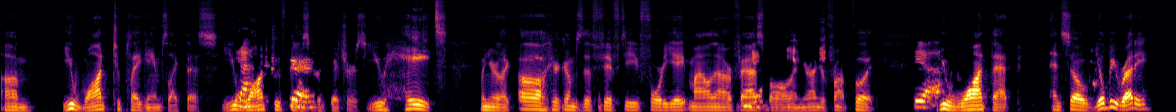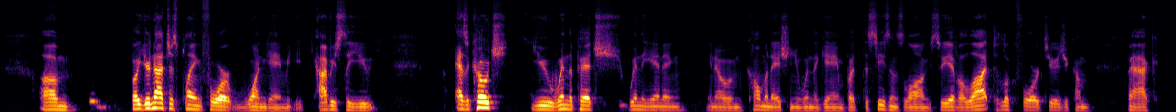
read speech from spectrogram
um, you want to play games like this. You Yeah, want to face sure. good pitchers. You hate when you're like, oh, here comes the 50, 48 mile an hour Yeah. fastball and you're on your front foot. Yeah. You want that. And so you'll be ready. Um, but you're not just playing for one game. Obviously, you, as a coach, you win the pitch, win the inning, you know, in culmination, you win the game. But the season's long. So you have a lot to look forward to as you come back.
